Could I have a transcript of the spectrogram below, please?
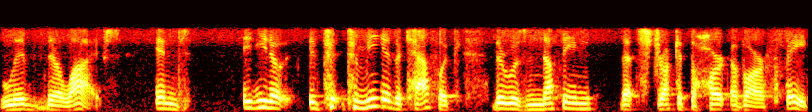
lived their lives. And it, you know, it, to, to me as a Catholic, there was nothing that struck at the heart of our faith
